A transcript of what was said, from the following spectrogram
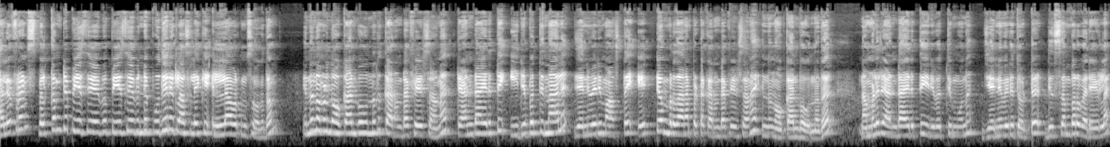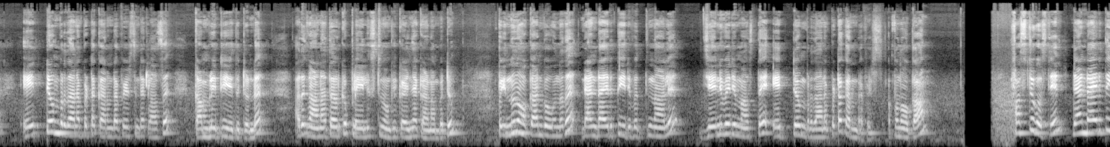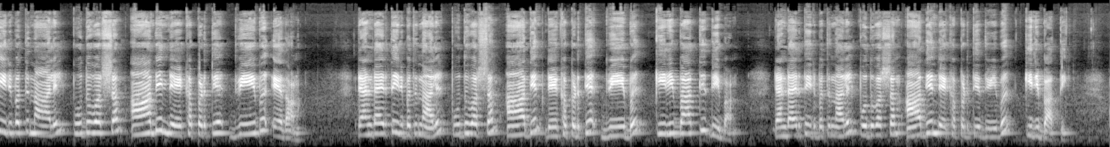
Hello friends welcome to P S C vibe P S C വേബിന്റെ പുതിയൊരു ക്ലാസ്സിലേക്ക് എല്ലാവർക്കും സ്വാഗതം. ഇന്ന് നമ്മൾ നോക്കാൻ പോകുന്നത് കറണ്ട് അഫയേഴ്സ് ആണ്. രണ്ടായിരത്തി ഇരുപത്തിനാല് ജനുവരി മാസത്തെ ഏറ്റവും പ്രധാനപ്പെട്ട കറണ്ട് അഫയേഴ്സ് ആണ് ഇന്ന് നോക്കാൻ പോകുന്നത്. നമ്മൾ രണ്ടായിരത്തി ഇരുപത്തി മൂന്ന് ജനുവരി തൊട്ട് ഡിസംബർ വരെയുള്ള ഏറ്റവും പ്രധാനപ്പെട്ട കറണ്ട് അഫയേഴ്സിന്റെ ക്ലാസ് കംപ്ലീറ്റ് ചെയ്തിട്ടുണ്ട്. അത് കാണാത്തവർക്ക് പ്ലേലിസ്റ്റ് നോക്കിക്കഴിഞ്ഞാൽ കാണാൻ പറ്റും. അപ്പോൾ ഇന്ന് നോക്കാൻ പോകുന്നത് രണ്ടായിരത്തി ഇരുപത്തിനാല് ജനുവരി മാസത്തെ ഏറ്റവും പ്രധാനപ്പെട്ട കറണ്ട് അഫയേഴ്സ് അപ്പോൾ നോക്കാം. ഫസ്റ്റ് ക്വസ്റ്റ്യൻ രണ്ടായിരത്തി ഇരുപത്തിനാലിൽ പുതുവർഷം ആദ്യം രേഖപ്പെടുത്തിയ ദ്വീപ് ഏതാണ്? രണ്ടായിരത്തി ഇരുപത്തിനാലിൽ പുതുവർഷം ആദ്യം രേഖപ്പെടുത്തിയ ദ്വീപ് കിരിബാത്തി ദ്വീപാണ്. രണ്ടായിരത്തി ഇരുപത്തിനാലിൽ പുതുവർഷം ആദ്യം രേഖപ്പെടുത്തിയ ദ്വീപ് കിരിബാത്തി.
